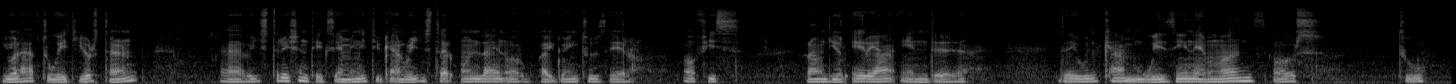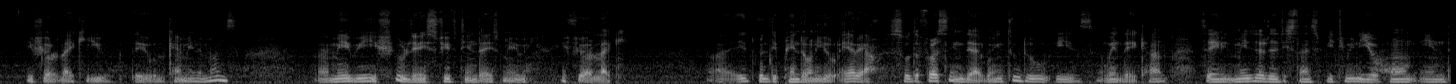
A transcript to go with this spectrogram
you will have to wait your turn. Uh, registration takes a minute, you can register online or by going to their office around your area and uh, they will come within a month or two if you're lucky you they will come in a month uh, maybe few days 15 days maybe if you are lucky uh, it will depend on your area so the first thing they are going to do is when they come they will measure the distance between your home and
